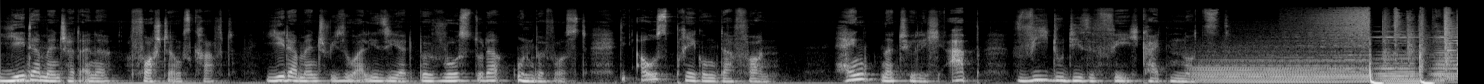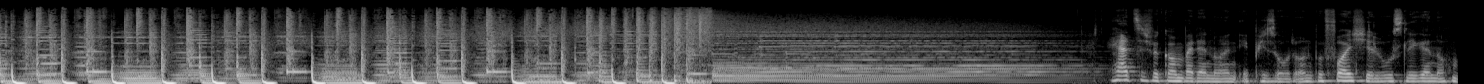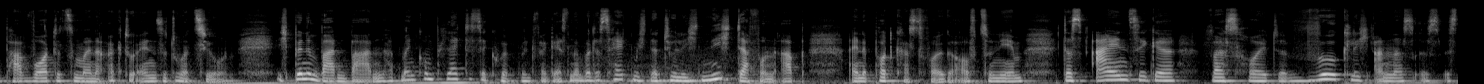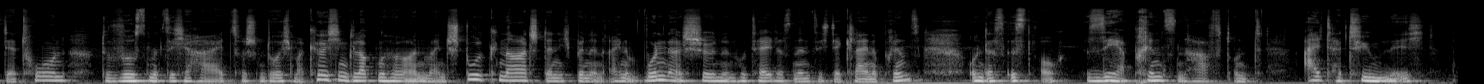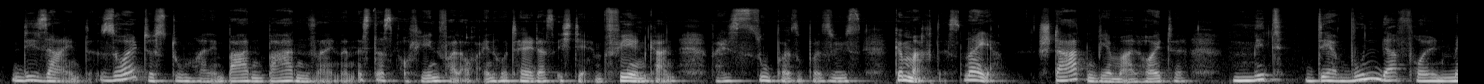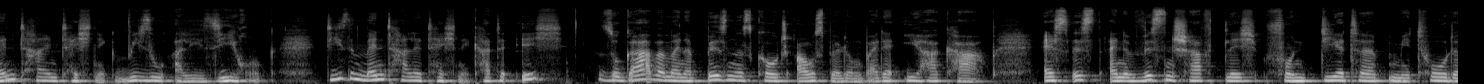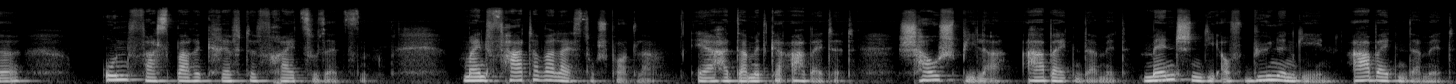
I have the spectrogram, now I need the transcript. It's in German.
Jeder Mensch hat eine Vorstellungskraft. Jeder Mensch visualisiert, bewusst oder unbewusst. Die Ausprägung davon hängt natürlich ab, wie du diese Fähigkeiten nutzt. Herzlich willkommen bei der neuen Episode und bevor ich hier loslege, noch ein paar Worte zu meiner aktuellen Situation. Ich bin in Baden-Baden, habe mein komplettes Equipment vergessen, aber das hält mich natürlich nicht davon ab, eine Podcast-Folge aufzunehmen. Das Einzige, was heute wirklich anders ist, ist der Ton. Du wirst mit Sicherheit zwischendurch mal Kirchenglocken hören, mein Stuhl knatscht, denn ich bin in einem wunderschönen Hotel, das nennt sich der kleine Prinz und das ist auch sehr prinzenhaft und altertümlich designt. Solltest du mal in Baden-Baden sein, dann ist das auf jeden Fall auch ein Hotel, das ich dir empfehlen kann, weil es super, super süß gemacht ist. Naja, starten wir mal heute mit der wundervollen mentalen Technik Visualisierung. Diese mentale Technik hatte ich sogar bei meiner Business Coach Ausbildung bei der IHK. Es ist eine wissenschaftlich fundierte Methode, unfassbare Kräfte freizusetzen. Mein Vater war Leistungssportler. Er hat damit gearbeitet. Schauspieler arbeiten damit. Menschen, die auf Bühnen gehen, arbeiten damit.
